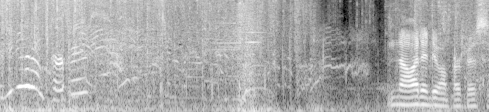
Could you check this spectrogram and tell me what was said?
Did you do that on purpose? No, I didn't do it on purpose.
